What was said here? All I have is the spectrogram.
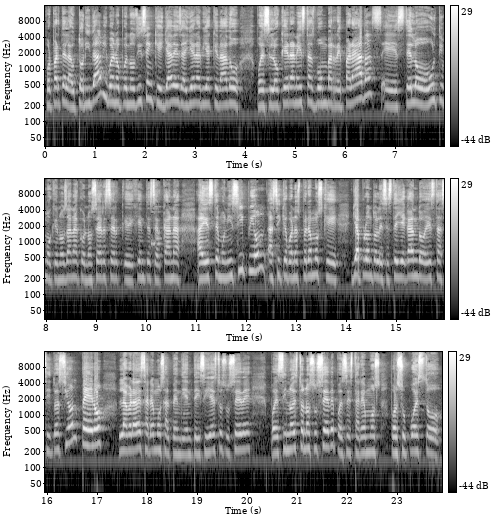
por parte de la autoridad. Y bueno, pues nos dicen que ya desde ayer había quedado pues lo que eran estas bombas reparadas, este lo último que nos dan a conocer ser gente cercana a este municipio, así que bueno, esperamos que ya pronto les esté llegando esta situación, pero la verdad estaremos al pendiente. Y si esto sucede, pues si no esto no sucede, pues estaremos por supuesto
